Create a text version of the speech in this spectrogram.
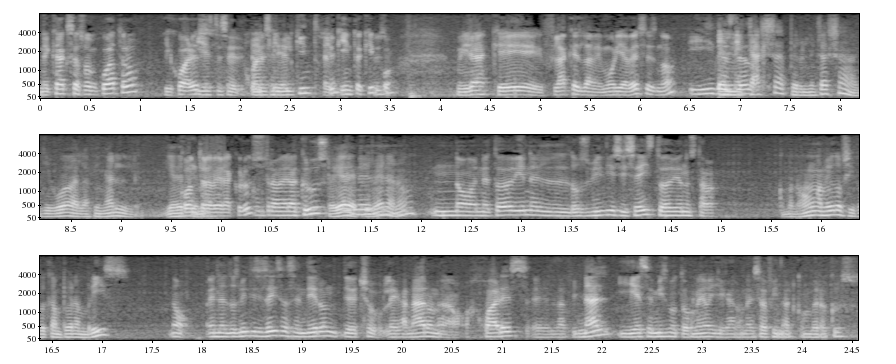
Necaxa son cuatro. Y Juárez. Y este es el- Juárez sería el quinto, El sí. quinto equipo. Mira qué flaca es la memoria a veces, ¿no? Y El Necaxa, pero el Necaxa llegó a la final ya de Contra primera. Veracruz. contra Veracruz. Pero ya de el- primera, ¿no? No, en el- todavía en el 2016 todavía no estaba. Como no, amigos, si fue campeón Ambriz. No, en el 2016 ascendieron, de hecho le ganaron a Juárez en la final y ese mismo torneo llegaron a esa final con Veracruz.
